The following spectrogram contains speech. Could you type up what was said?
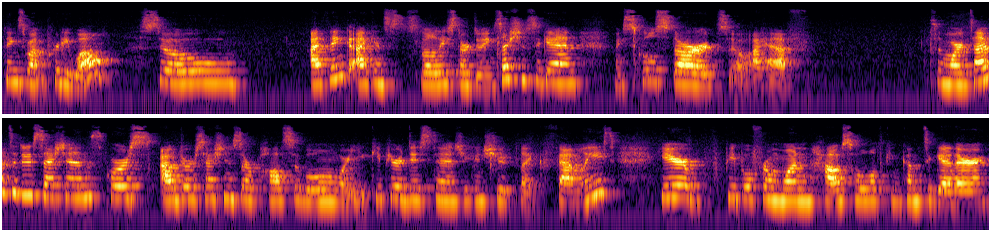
things went pretty well. So I think I can slowly start doing sessions again my school starts, so I have some more time to do sessions. Of course, outdoor sessions are possible where you keep your distance. You can shoot like families. Here, people from one household can come together.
